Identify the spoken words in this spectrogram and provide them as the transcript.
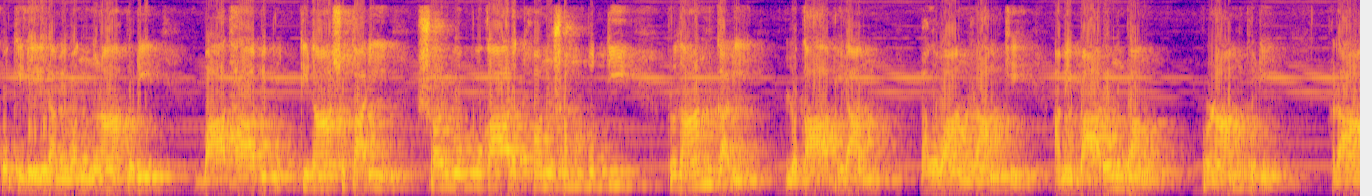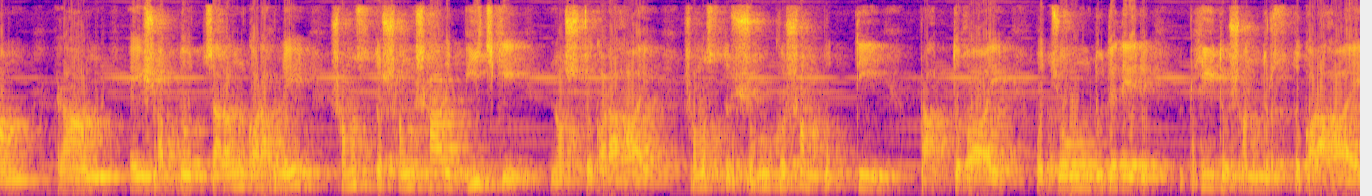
কোকিলের আমি বন্দনা করি। বাধা বিপত্তি নাশকারী সর্বপ্রকার ধন সম্পত্তি প্রদানকারী লোকাভিরাম। ভগবান রামকে আমি বারংবার প্রণাম করি। রাম রাম, এই শব্দ উচ্চারণ করা হলে সমস্ত সংসার বীজকে নষ্ট করা হয়, সমস্ত সুখ সম্পত্তি প্রাপ্ত হয় ও যমদূতেদের ভীত সন্ত্রস্ত করা হয়।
